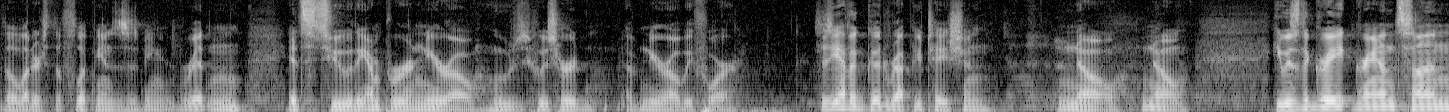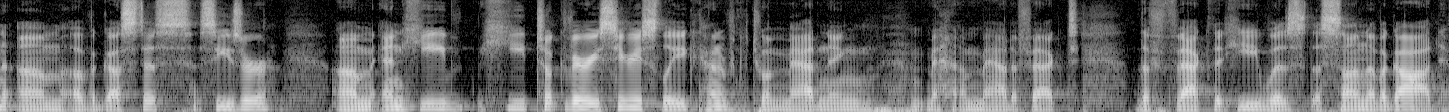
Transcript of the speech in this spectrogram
the letter to the Philippians is being written, it's to the emperor Nero. Who's, who's heard of Nero before? Does he have a good reputation? No, no. He was the great grandson um, of Augustus Caesar. Um, and he he took very seriously, kind of to a maddening, a mad effect, the fact that he was the son of a god.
